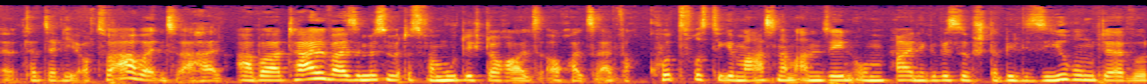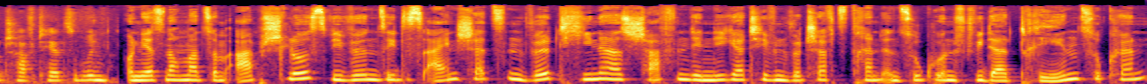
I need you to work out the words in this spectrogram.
äh, tatsächlich auch zu arbeiten zu erhalten. Aber teilweise müssen wir das vermutlich doch als, auch als einfach kurzfristige Maßnahmen ansehen, um eine gewisse Stabilisierung der Wirtschaft herzubringen. Und jetzt nochmal zum Abschluss. Wie würden Sie das einschätzen? Wird China es schaffen, den negativen Wirtschaftstrend in Zukunft wieder drehen zu können?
